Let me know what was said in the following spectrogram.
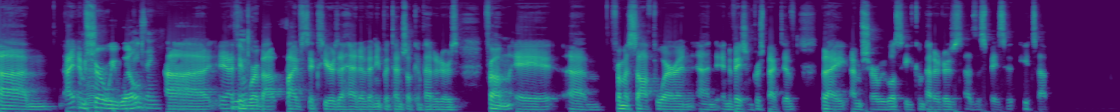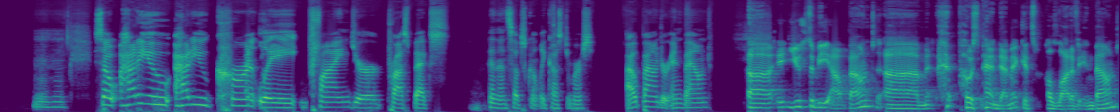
Um, I, am sure we will. Uh, I think mm-hmm. we're about five, six years ahead of any potential competitors from a um, from a software and, and innovation perspective. But I, am sure we will see competitors as the space heats up. Mm-hmm. So, how do you how do you currently find your prospects and then subsequently customers, outbound or inbound? Uh, it used to be outbound. Um, Post pandemic, it's a lot of inbound.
